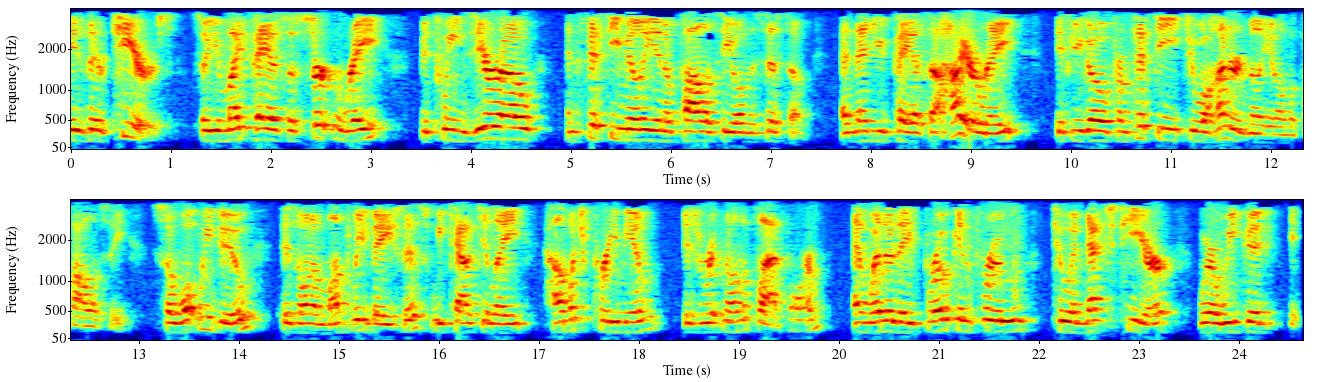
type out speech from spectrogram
is they're tiers. So you might pay us a certain rate between zero and 50 million of policy on the system. And then you'd pay us a higher rate if you go from 50 to 100 million on the policy. So what we do is on a monthly basis, we calculate how much premium is written on the platform and whether they've broken through to a next tier where we could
